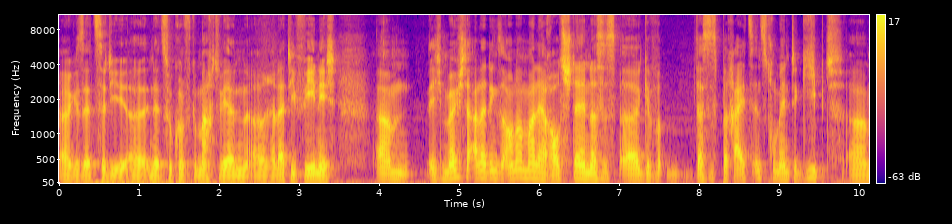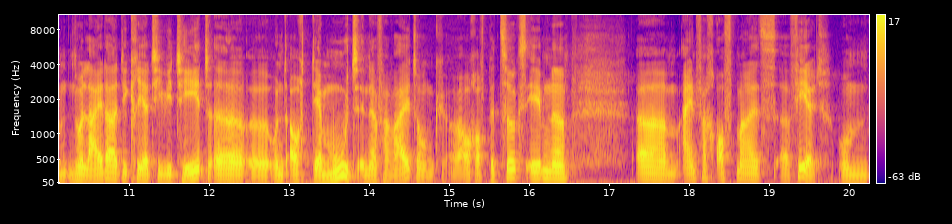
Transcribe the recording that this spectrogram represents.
äh, Gesetze, die äh, in der Zukunft gemacht werden, äh, relativ wenig. Ähm, ich möchte allerdings auch nochmal herausstellen, dass es, äh, dass es bereits Instrumente gibt. Ähm, nur leider die Kreativität äh, und auch der Mut in der Verwaltung, auch auf Bezirksebene, ähm, einfach oftmals äh, fehlt, um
